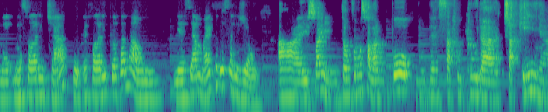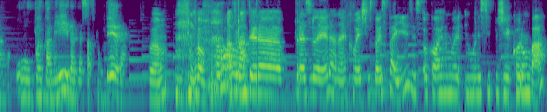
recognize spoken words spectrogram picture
Mas, mas falar em Chaco é falar em Pantanal, né? E essa é a marca dessa região. Ah, é isso aí. Então vamos falar um pouco dessa cultura chaquenha ou pantaneira dessa fronteira? Vamos. Bom, a fronteira brasileira, né, com estes dois países, ocorre no, no município de Corumbá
